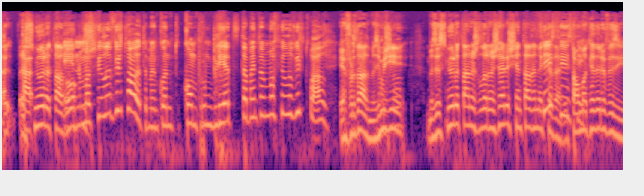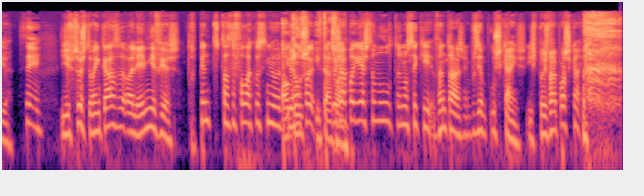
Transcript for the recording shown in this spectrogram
Tá- a, tá- senhora está de É óculos. numa fila virtual. Eu também, quando compro um bilhete, também estou numa fila virtual. É verdade, mas imagina, mas a senhora está nas laranjeiras sentada na Sim, cadeira, sim, está sim. uma cadeira vazia. Sim. E as pessoas estão em casa, olha, é a minha vez. De repente tu estás a falar com a senhora. Eu, não Óculos pa- e estás eu já paguei esta multa, não sei o quê. Vantagem, por exemplo, os cães. Isto depois vai para os cães.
